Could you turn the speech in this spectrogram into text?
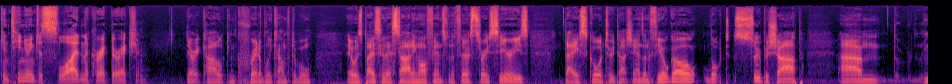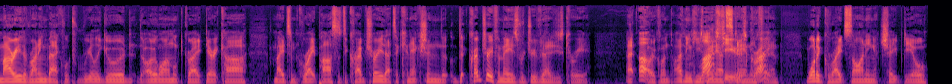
continuing to slide in the correct direction. Derek Carr looked incredibly comfortable. It was basically their starting offense for the first three series. They scored two touchdowns and a field goal, looked super sharp. Um, Murray, the running back, looked really good. The O line looked great. Derek Carr made some great passes to Crabtree. That's a connection. That, that Crabtree, for me, has rejuvenated his career at Oh, Oakland. I think he's last been outstanding for great. them. What a great signing, a cheap deal.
